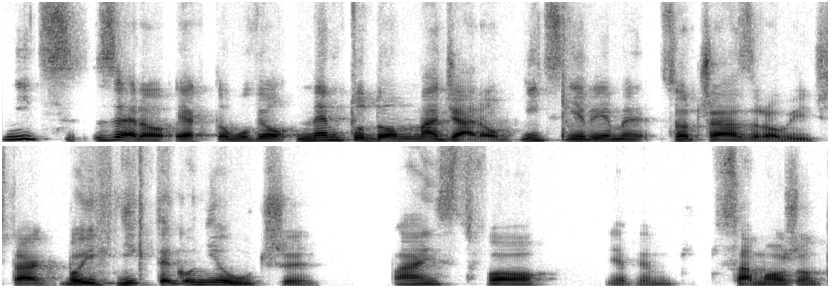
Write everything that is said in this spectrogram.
nic, zero, jak to mówią, nem tu dom madziarom. Nic nie wiemy, co trzeba zrobić, tak? Bo ich nikt tego nie uczy. Państwo, nie wiem, samorząd.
